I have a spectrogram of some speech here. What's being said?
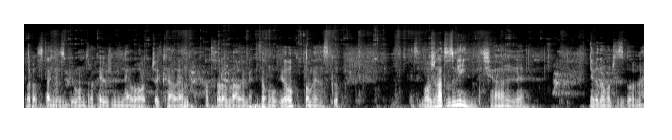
Po rozstaniu z byłą trochę już minęło, odczekałem, odchorowałem, jak to mówią po męsku. Więc można to zmienić, ale nie wiadomo, czy jest wolne.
